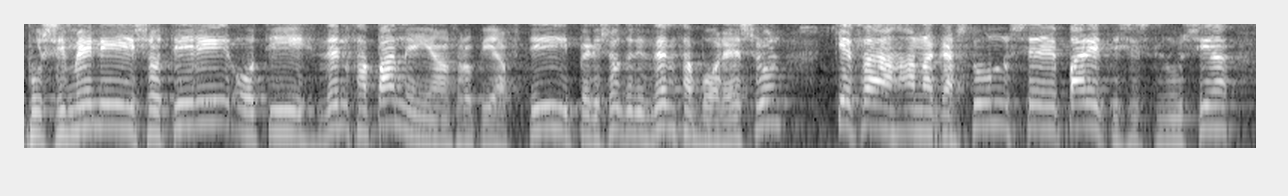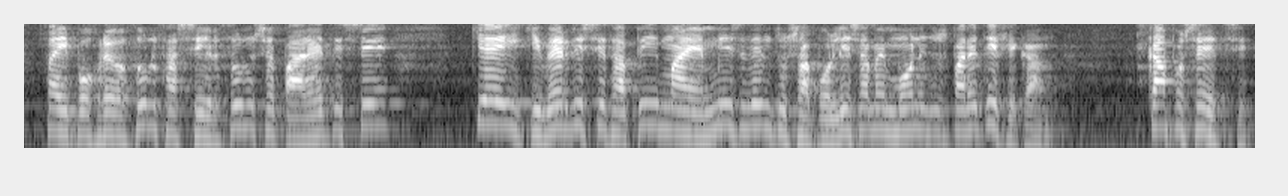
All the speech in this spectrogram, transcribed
Που σημαίνει, Σωτήρη, ότι δεν θα πάνε οι άνθρωποι αυτοί, οι περισσότεροι δεν θα μπορέσουν και θα αναγκαστούν σε παρέτηση. Στην ουσία θα υποχρεωθούν, θα σύρθουν σε παρέτηση και η κυβέρνηση θα πει «Μα εμείς δεν τους απολύσαμε, μόνοι τους παρετήθηκαν». Κάπως έτσι.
